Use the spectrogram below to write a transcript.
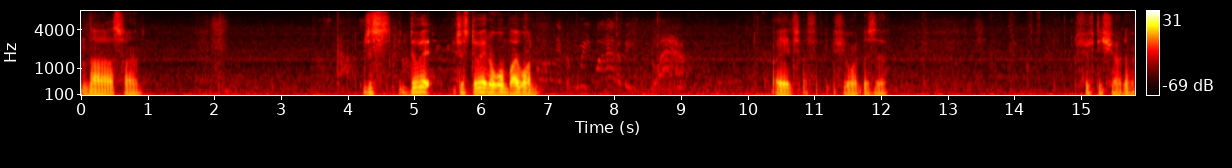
Nah, that's fine. Just do it. Just do it in a one by one. Oh yeah, if, you want, there's a 50 shadow.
